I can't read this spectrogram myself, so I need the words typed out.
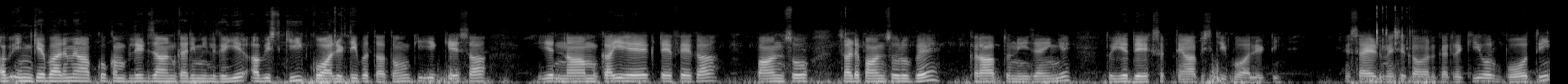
अब इनके बारे में आपको कंप्लीट जानकारी मिल गई है। अब इसकी क्वालिटी बताता हूँ कि ये कैसा, ये नाम का ही है एक टेफे का। पाँच सौ, साढ़े पाँच सौ रुपये ख़राब तो नहीं जाएँगे। तो ये देख सकते हैं आप इसकी क्वालिटी साइड में से कवर कर रखी है और बहुत ही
